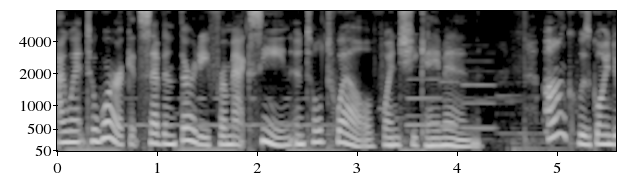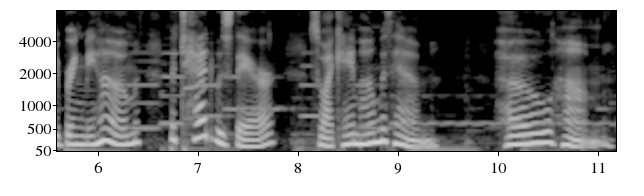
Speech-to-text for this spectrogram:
I went to work at 7:30 for Maxine until 12 when she came in. Unc was going to bring me home, but Ted was there, so I came home with him. Ho hum.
